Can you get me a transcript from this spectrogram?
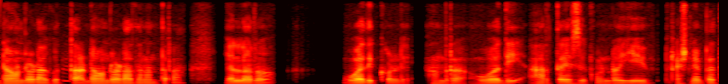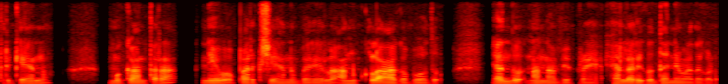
ಡೌನ್ಲೋಡ್ ಆಗುತ್ತಾ ಡೌನ್ಲೋಡ್ ಆದ ನಂತರ ಎಲ್ಲರೂ ಓದಿಕೊಳ್ಳಿ. ಅಂದ್ರೆ ಓದಿ ಅರ್ಥೈಸಿಕೊಂಡು ಈ ಪ್ರಶ್ನೆ ಪತ್ರಿಕೆಯನ್ನು ಮುಖಾಂತರ ನೀವು ಪರೀಕ್ಷೆಯನ್ನು ಬರೆಯಲು ಅನುಕೂಲ ಆಗಬಹುದು ಎಂದು ನನ್ನ ಅಭಿಪ್ರಾಯ. ಎಲ್ಲರಿಗೂ ಧನ್ಯವಾದಗಳು.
